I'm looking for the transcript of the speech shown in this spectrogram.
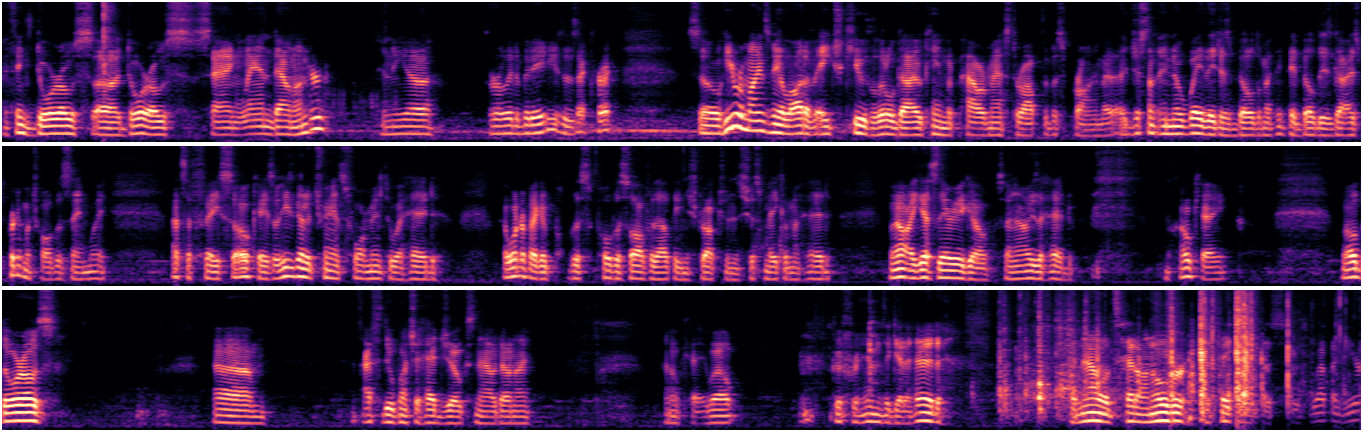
I think Duros uh, Duros sang "Land Down Under" in the uh, early to mid '80s. Is that correct? So he reminds me a lot of Hi-Q, the little guy who came with Power Master Optimus Prime. I, I just in a way they just build them. I think they build these guys pretty much all the same way. That's a face. So, okay, so he's going to transform into a head. I wonder if I could pull this pull this off without the instructions. Just make him a head. Well, I guess there you go. So now he's a head. okay. Well, Duros. Um, I have to do a bunch of head jokes now, don't I? Okay, well, good for him to get ahead. And now let's head on over to take out this, this weapon here.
